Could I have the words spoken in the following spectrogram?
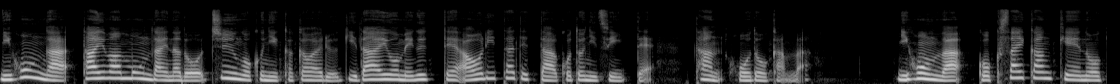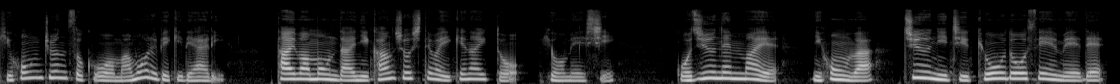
日本が台湾問題など中国に関わる議題をめぐって煽り立てたことについて、譚報道官は、日本は国際関係の基本準則を守るべきであり、台湾問題に干渉してはいけないと表明し、50年前、日本は中日共同声明で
